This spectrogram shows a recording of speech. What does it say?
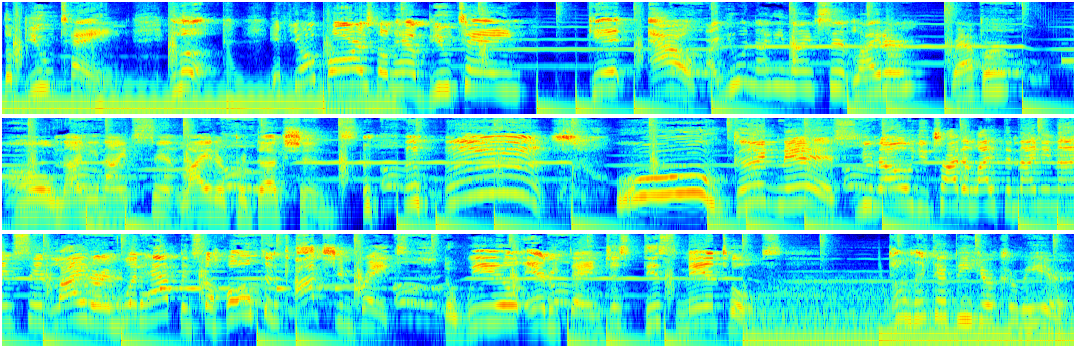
The butane. Look, if your bars don't have butane, get out. Are you a 99 cent lighter rapper? Oh, 99 Cent Lighter Productions. Ooh, goodness. You know, you try to light the 99 cent lighter, and what happens? The whole concoction breaks. The wheel, everything just dismantles. Don't let that be your career.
